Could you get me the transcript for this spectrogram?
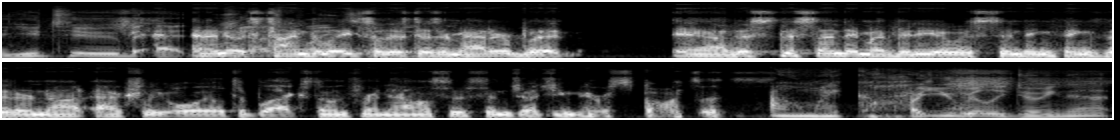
YouTube at. And I know it's time delayed, so this doesn't matter. But yeah, this this Sunday, my video is sending things that are not actually oil to Blackstone for analysis and judging their responses. Oh my God. Are you really doing that?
